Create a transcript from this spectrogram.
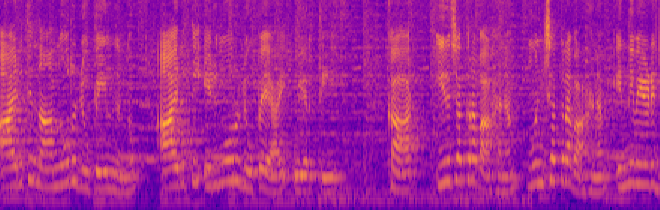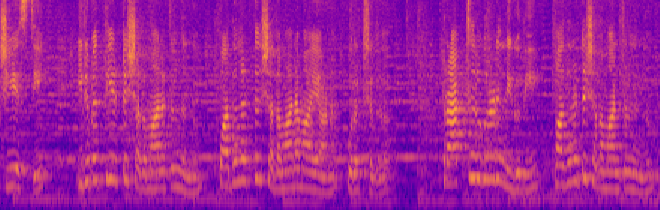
ആയിരത്തി നാനൂറ് രൂപയിൽ നിന്നും ആയിരത്തി എഴുന്നൂറ് രൂപയായി ഉയർത്തി. കാർ ഇരുചക്ര വാഹനം മുൻചക്ര വാഹനം എന്നിവയുടെ ജി എസ് ടി ഇരുപത്തിയെട്ട് ശതമാനത്തിൽ നിന്നും പതിനെട്ട് ശതമാനമായാണ് കുറച്ചത്. ട്രാക്ടറുകളുടെ നികുതി പതിനെട്ട് ശതമാനത്തിൽ നിന്നും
